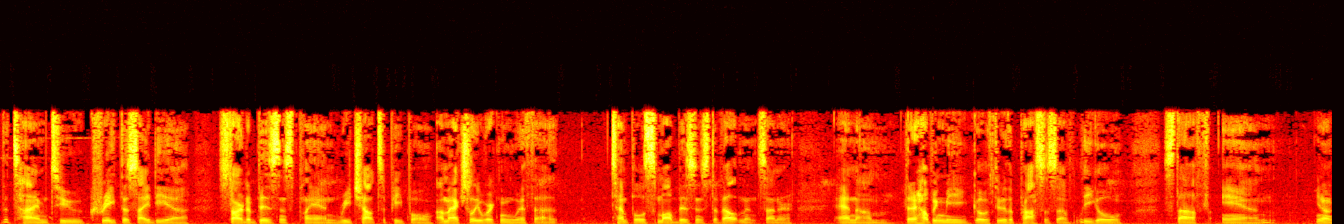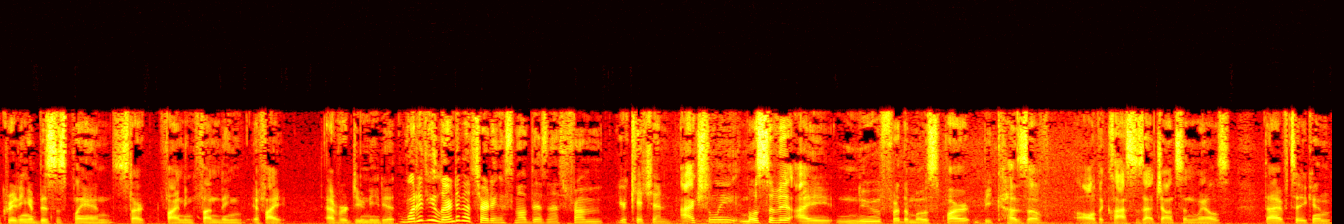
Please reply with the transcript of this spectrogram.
the time to create this idea, start a business plan, reach out to people. I'm actually working with a Temple Small Business Development Center, and um, they're helping me go through the process of legal stuff and you know creating a business plan, start finding funding if I ever do need it. What have you learned about starting a small business from your kitchen? Actually, most of it I knew for the most part because of all the classes at Johnson Wales that I've taken.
